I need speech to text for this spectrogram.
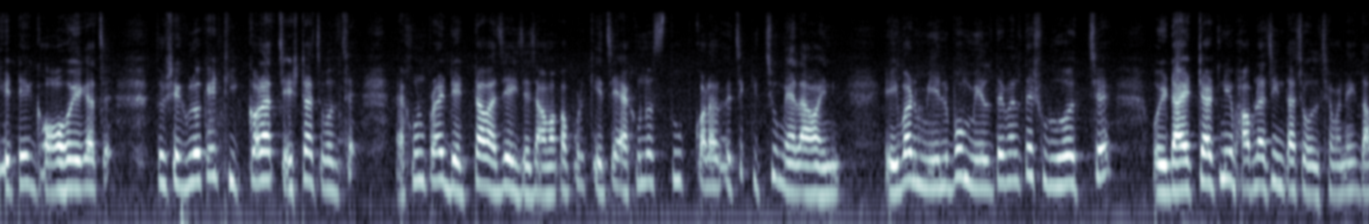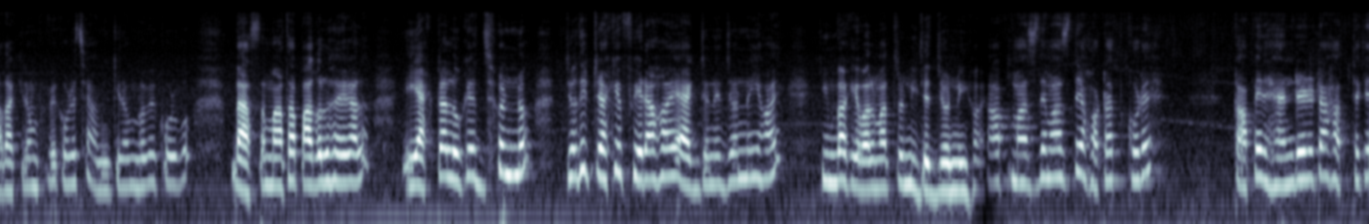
ঘেটে ঘ হয়ে গেছে। তো সেগুলোকেই ঠিক করার চেষ্টা চলছে। এখন প্রায় দেড়টা বাজে, এই যে জামা কাপড় কেচে এখনও স্তূপ করা রয়েছে, কিছু মেলা হয়নি। এইবার মেলবো, মেলতে মেলতে শুরু হচ্ছে। ওই ডায়েট চার্ট নিয়ে ভাবনা চিন্তা চলছে মানে দাদা কীরমভাবে করেছে, আমি কীরমভাবে করব। ব্যাস, মাথা পাগল হয়ে গেল। এই একটা লোকের জন্য যদি ট্র্যাকে ফেরা হয়, একজনের জন্যই হয়, কিংবা কেবলমাত্র নিজের জন্যই হয়। কাপ মাজতে মাজতে হঠাৎ করে কাপের হ্যান্ডেলটা হাত থেকে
